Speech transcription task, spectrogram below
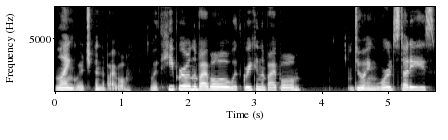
language in the Bible, with Hebrew in the Bible, with Greek in the Bible, doing word studies,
